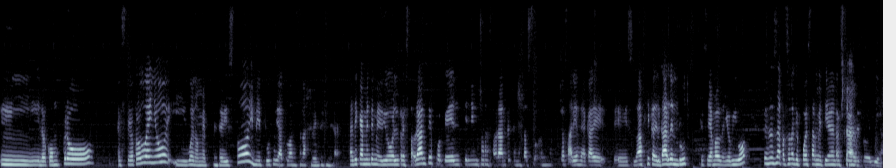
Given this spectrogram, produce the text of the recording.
y lo compró este otro dueño y bueno, me entrevistó y me puso ya todas a la gerente general. Prácticamente me dio el restaurante porque él tiene muchos restaurantes en muchas, en muchas áreas de acá de, de Sudáfrica, del Garden Route, que se llama donde yo vivo. Entonces es la persona que puede estar metida en el restaurante Claro. todo el día.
